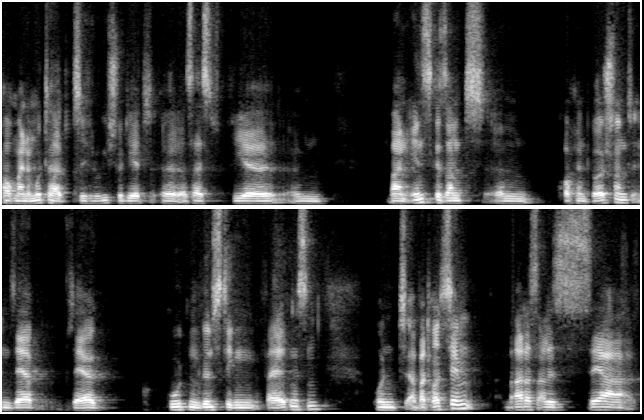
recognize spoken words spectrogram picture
auch meine Mutter hat Psychologie studiert. Äh, das heißt, wir ähm, waren insgesamt ähm, auch in Deutschland in sehr, sehr guten, günstigen Verhältnissen. Und aber trotzdem war das alles sehr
